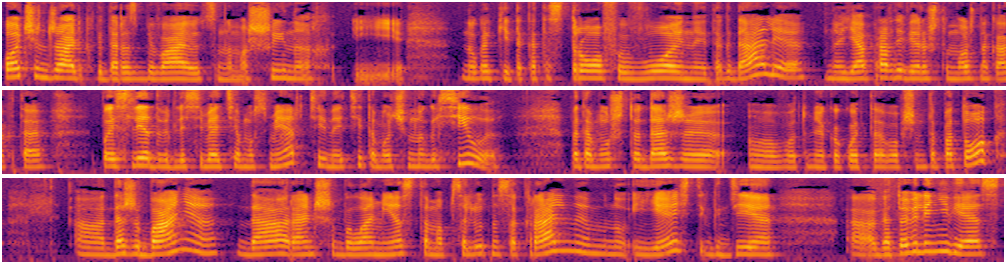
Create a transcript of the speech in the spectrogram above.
Очень жаль, когда разбиваются на машинах и ну, какие-то катастрофы, войны и так далее. Но я правда верю, что можно как-то поисследовать для себя тему смерти и найти там очень много силы потому что даже э, вот у меня какой-то, в общем-то, поток, а, даже баня, да, раньше была местом абсолютно сакральным, ну и есть, где а, готовили невест,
